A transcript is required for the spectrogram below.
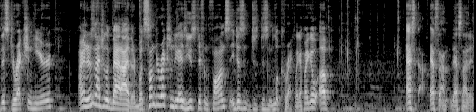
this direction here, I mean, it doesn't actually look bad either, but some directions you guys use different fonts, it doesn't, just doesn't look correct. Like if I go up that's not, that's not, that's not it,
